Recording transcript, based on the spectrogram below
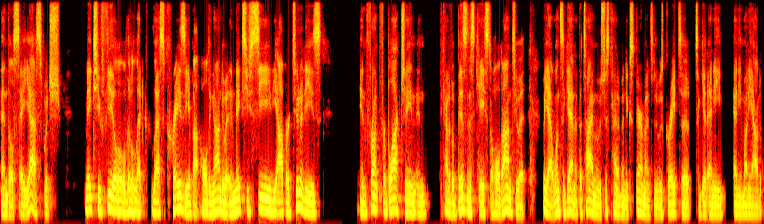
and they'll say yes, which makes you feel a little less crazy about holding on to it and makes you see the opportunities in front for blockchain and kind of a business case to hold on to it. But yeah, once again, at the time, it was just kind of an experiment, and it was great to to get any any money out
